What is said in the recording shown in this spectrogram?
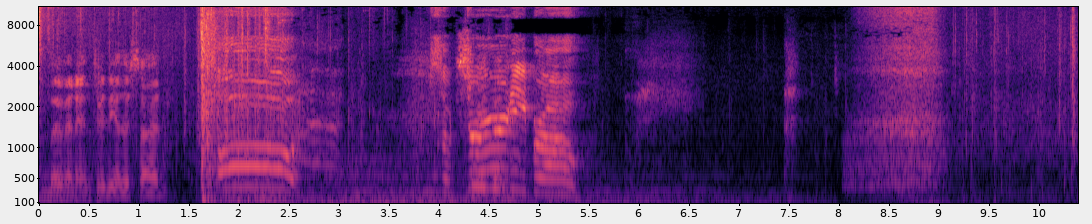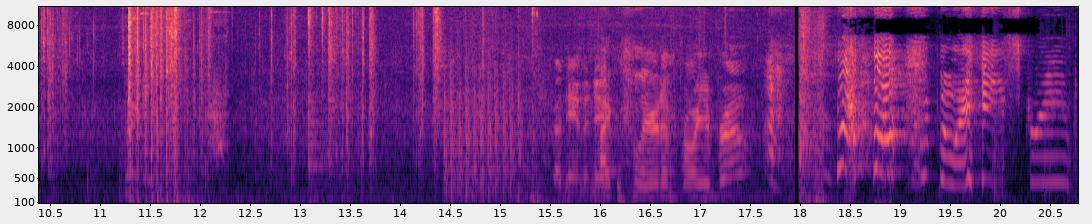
I'm moving in through the other side. Oh! So Sweeping. dirty, bro! God damn it, Nick. I cleared him for you, bro. the way he screamed.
